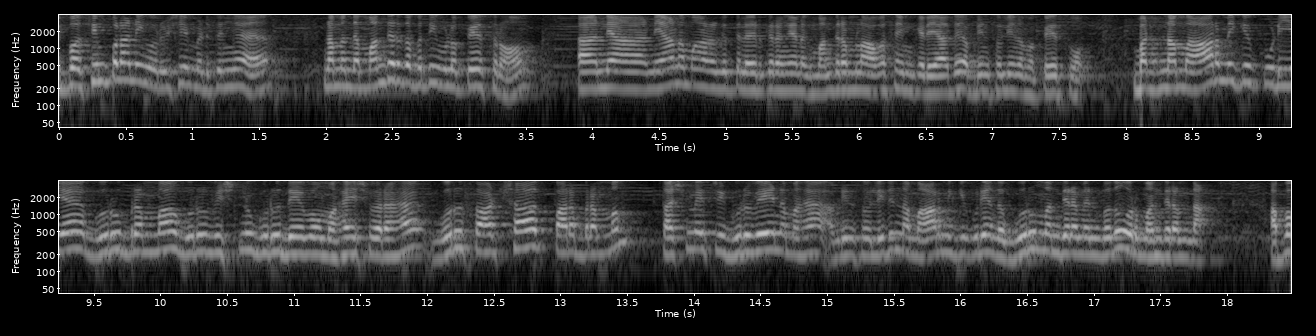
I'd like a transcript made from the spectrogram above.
இப்போ சிம்பிளாக நீங்கள் ஒரு விஷயம் எடுத்துங்க. நம்ம இந்த மந்திரத்தை பற்றி இவ்வளோ பேசுகிறோம் ஞான மார்க்கத்தில் இருக்கிறவங்க எனக்கு மந்திரம்லாம் அவசியம் கிடையாது அப்படின்னு சொல்லி நம்ம பேசுவோம். பட் நம்ம ஆரம்பிக்கக்கூடிய குரு பிரம்மா குரு விஷ்ணு குரு தேவோ மகேஸ்வரக குரு சாட்சாத் பரபிரம்மம் தஷ்மை ஸ்ரீ குருவே நமக அப்படின்னு சொல்லிட்டு நம்ம ஆரம்பிக்கக்கூடிய அந்த குரு மந்திரம் என்பதும் ஒரு மந்திரம் தான் அப்போ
